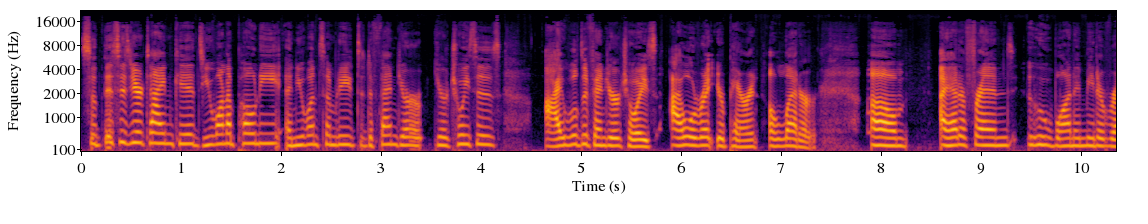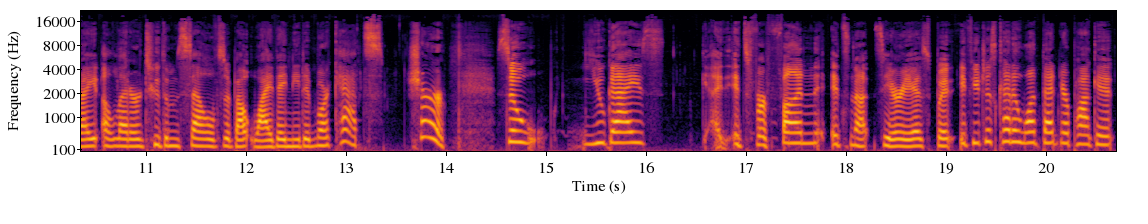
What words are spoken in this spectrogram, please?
so this is your time, kids. You want a pony and you want somebody to defend your your choices. I will defend your choice. I will write your parent a letter. Um, I had a friend who wanted me to write a letter to themselves about why they needed more cats. Sure. So, you guys, it's for fun. It's not serious. But if you just kind of want that in your pocket,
